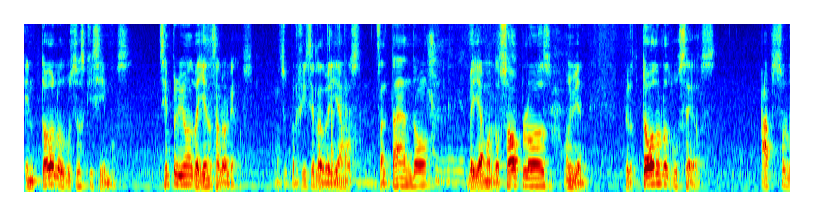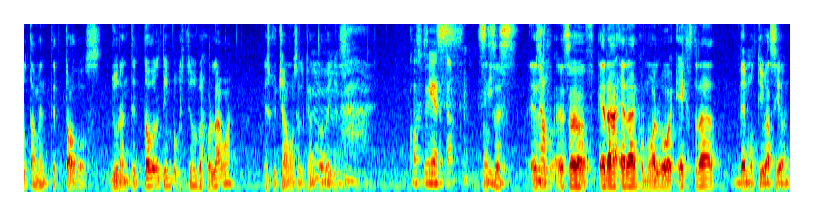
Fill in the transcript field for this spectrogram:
en todos los buceos que hicimos, siempre vimos ballenas a lo lejos. En superficie las veíamos saltando, Ay, no, veíamos los soplos, muy bien. Pero todos los buceos, absolutamente todos, durante todo el tiempo que estuvimos bajo el agua, escuchamos el canto de ellas. Eso Concierto. sí. Entonces, Eso, eso era, era como algo extra de motivación.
